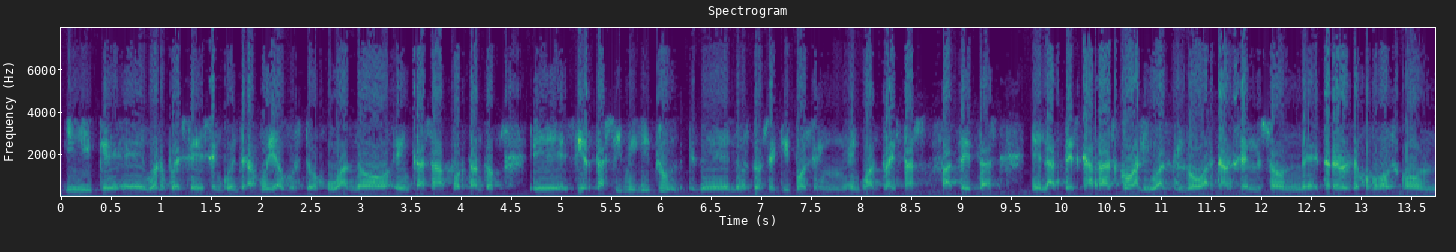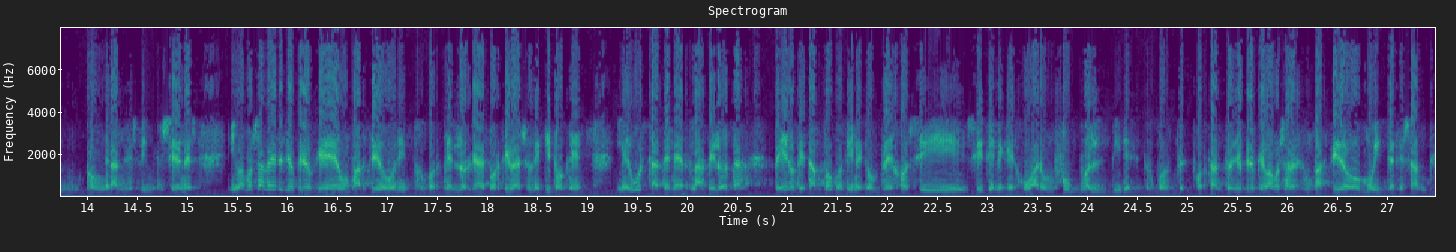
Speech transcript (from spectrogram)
y que, bueno, pues eh, se encuentra muy a gusto jugando en casa. Por tanto, eh, cierta similitud de los dos equipos en, en cuanto a estas facetas. El Artés Carrasco, al igual que el nuevo Arcángel, son eh, terrenos de juegos con, con grandes dimensiones. Y vamos a ver, yo creo que un partido bonito, porque el Lorca Deportiva es un equipo que le gusta tener la pelota, pero que tampoco tiene complejos si, si tiene que jugar un fútbol directo. Por, por tanto, yo creo que vamos a ver un partido muy interesante.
